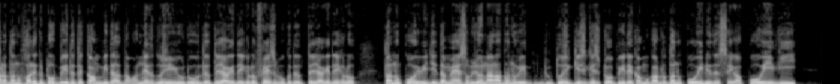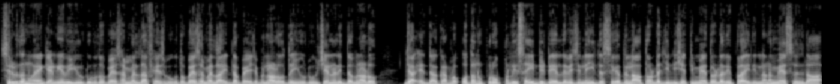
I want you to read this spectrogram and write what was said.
ਹਣਾ ਤੁਹਾਨੂੰ ਹਰ ਇੱਕ ਟੌਪਿਕ ਦੇ ਉੱਤੇ ਕੰਮ ਵੀ ਦੱਸਦਾ ਵਾਂ, ਨਹੀਂ ਤਾਂ ਤੁਸੀਂ YouTube ਦੇ ਉੱਤੇ ਜਾ ਕੇ ਦੇਖ ਲਓ, Facebook ਦੇ ਉੱਤੇ ਜਾ ਕੇ ਦੇਖ ਲਓ, ਤੁਹਾਨੂੰ ਕੋਈ ਵੀ ਜਿੱਦਾਂ ਮੈਂ ਸਮਝਾਉਣਾ ਨਾ, ਤੁਹਾਨੂੰ ਵੀ ਤੁਸੀਂ ਕਿਸ ਕਿਸ ਟੌਪਿਕ 'ਤੇ ਕੰਮ ਕਰ ਲਓ, ਤੁਹਾਨੂੰ ਕੋਈ ਨਹੀਂ ਦੱਸੇਗਾ, ਕੋਈ ਵੀ। ਸਿਰਫ ਤੁਹਾਨੂੰ ਐਂ ਕਹਿਣਗੇ ਵੀ YouTube ਤੋਂ ਪੈਸਾ ਮਿਲਦਾ, Facebook ਤੋਂ ਪੈਸਾ ਮਿਲਦਾ ਇਦਾਂ ਪੇਜ ਬਣਾ ਲਓ ਤੇ YouTube ਚੈਨਲ ਇਦਾਂ ਬਣਾ ਲਓ ਜਾਂ ਇਦਾਂ ਕਰ ਲਓ। ਉਹ ਤੁਹਾਨੂੰ ਪ੍ਰੋਪਰਲੀ ਸਹੀ ਡਿਟੇਲ ਦੇ ਵਿੱਚ ਨਹੀਂ ਦੱਸੇਗਾ ਤੇ ਨਾ ਤੁਹਾਡਾ ਜਿੰਨੀ ਛੇਤੀ ਮੈਂ ਤੁਹਾਡਾ ਰਿਪਲਾਈ ਦਿੰਦਾ ਨਾ ਮੈਸੇਜ ਦਾ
